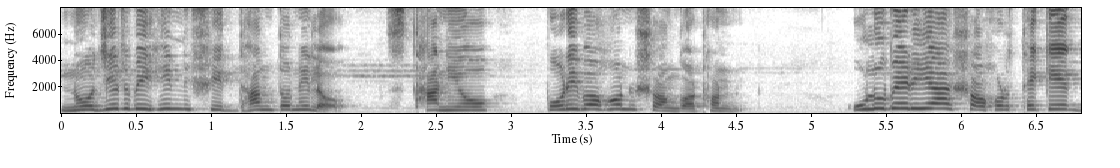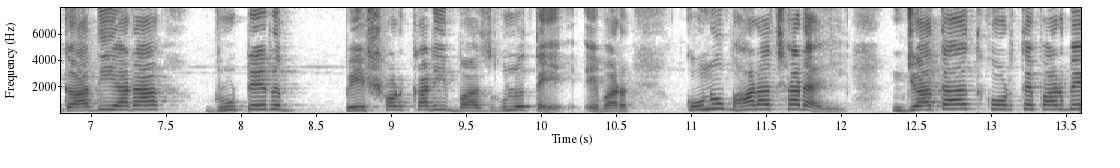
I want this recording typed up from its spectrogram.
নজিরবিহীন সিদ্ধান্ত নিল স্থানীয় পরিবহন সংগঠন। উলুবেড়িয়া শহর থেকে গাদিয়ারা রুটের বেসরকারি বাসগুলোতে এবার কোনো ভাড়া ছাড়াই যাতায়াত করতে পারবে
